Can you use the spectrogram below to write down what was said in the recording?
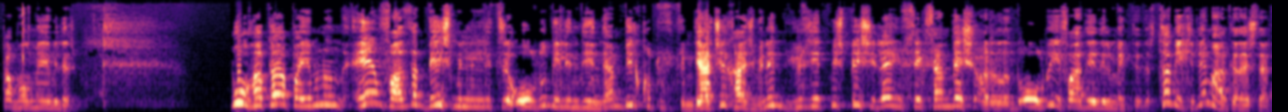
Tam olmayabilir. Bu hata payının en fazla 5 mililitre olduğu bilindiğinden bir kutu sütün gerçek hacminin 175 ile 185 aralığında olduğu ifade edilmektedir. Tabii ki değil mi arkadaşlar?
